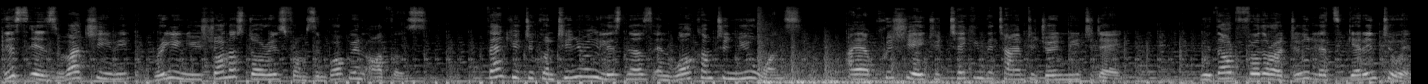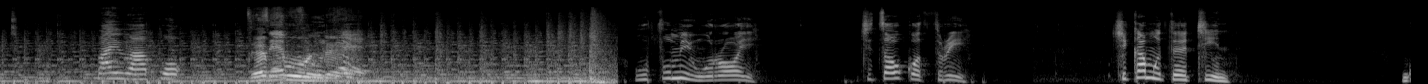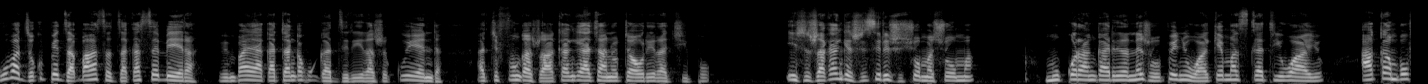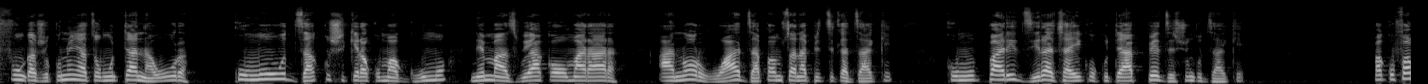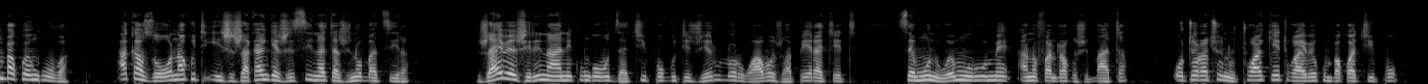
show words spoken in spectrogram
This is Vachivi bringing you Shona stories from Zimbabwean authors. Thank you to continuing listeners and welcome to new ones. I appreciate you taking the time to join me today. Without further ado, let's get into it. Bye, Vapo. Zefunde. upfumi huroi chitsauko 3 chikamu 13 nguva dzokupedza basa dzakasebera vimbai akatanga kugadzirira zvekuenda achifunga zvaakanga achanotaurira chipo. Izvi zvakange zvisiri zvishoma shoma. Mukurangarira nezveupenyu hwake masikati iwayo akambofunga zvekunonyatsomutanhaura kumuudza kusvikira kumagumo nemazwi akaomarara anorwadza pamusana petsika dzake kumuparidzira chaiko kuti apedze shungu dzake. Pakufamba kwenguva akazoona kuti izvi zvakange zvisina chazvinobatsira. Zvaive zviri nani kungoudza chipo kuti zverudo rwavo zvapera chete. Semunhu wemurume anofanira kuzvibata. Otora tunhu twake twaive kumba kwachipo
